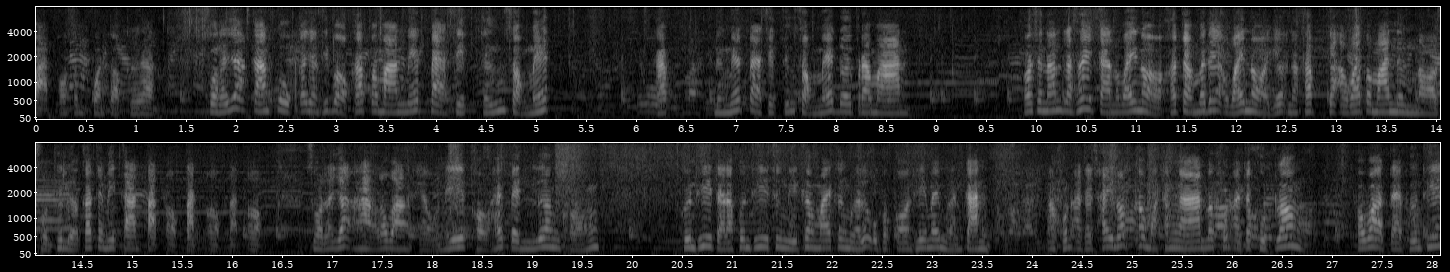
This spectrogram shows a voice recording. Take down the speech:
บาทพอสมควรต่อเครือ ส่วนระยะการปลูกก็อย่างที่บอกครับประมาณเมตร80ถึง2เมตรครับ1เมตร80ถึง2เมตรโดยประมาณ ราะฉะนั้นเราให้การไว้หน่อเขาจะไม่ได้เอาไว้หน่อเยอะนะครับ จะเอาไว้ประมาณหนึ่งหน่อส่วนที่เหลือก็จะมีการตัดออกตัดออกตัดออก ส่วนระยะห่างระหว่างแถวนี้ขอให้เป็นเรื่องของพื้นที่แต่ละพื้นที่ซึ่งมีเครื่องไม้เครื่องมือและอุปกรณ์ที่ไม่เหมือนกันบางคนอาจจะใช้รถเข้ามาทำงานบางคนอาจจะขุดร่อง เพราะว่าแต่พื้นที่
